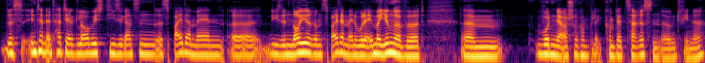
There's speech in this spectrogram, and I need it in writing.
das Internet hat ja, glaube ich, diese ganzen äh, Spider-Man, äh, diese neueren Spider-Man, wo der immer jünger wird, ähm, wurden ja auch schon komplett, komplett zerrissen irgendwie, ne?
